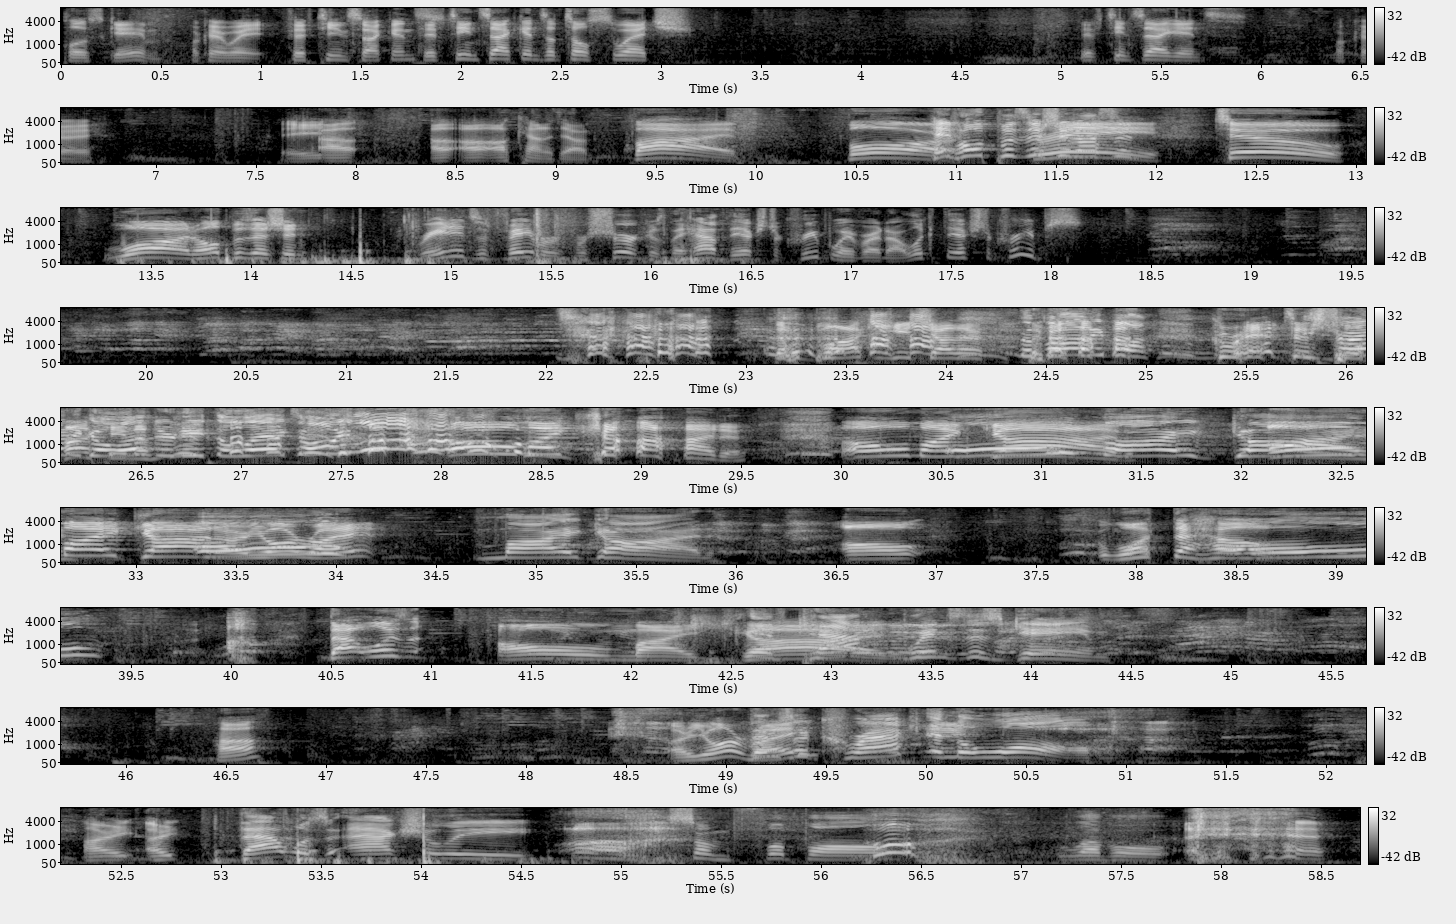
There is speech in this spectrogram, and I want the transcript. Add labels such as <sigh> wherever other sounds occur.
close game. Okay, wait. 15 seconds? 15 seconds until switch. 15 seconds. Okay. Eight. I'll, I'll, I'll count it down. Five, four, Hit hold position, three, two, one. Hold position. Radiant's in favor for sure because they have the extra creep wave right now. Look at the extra creeps. <laughs> They're blocking each other. The body block. Grant is He's trying to blocking go them. underneath the legs. Oh, he <laughs> lost! Oh my god! Oh my oh god! Oh my god! Oh my god! Are you all Oh. My god! Oh, what the hell? Oh! <laughs> That was. Oh my god! If Cat wins this game, huh? Are you all there's a crack in the wall. Are, are, That was actually some football level <laughs>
